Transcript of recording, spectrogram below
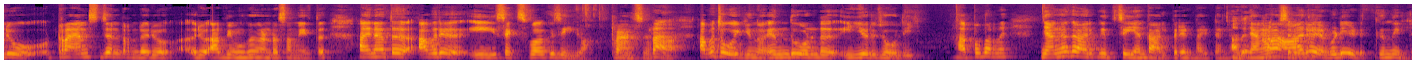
ഒരു ട്രാൻസ്ജെൻഡറിന്റെ ഒരു ഒരു അഭിമുഖം കണ്ട സമയത്ത് അതിനകത്ത് അവർ ഈ സെക്സ് വർക്ക് ചെയ്യുക ട്രാൻസ്ജെൻഡർ. അപ്പൊ ചോദിക്കുന്നു എന്തുകൊണ്ട് ഈ ഒരു ജോലി? അപ്പൊ പറഞ്ഞ് ഞങ്ങൾക്ക് ആർക്കും ഇത് ചെയ്യാൻ താല്പര്യം ഉണ്ടായിട്ടല്ല. ഞങ്ങൾ ആരും എവിടെ എടുക്കുന്നില്ല.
